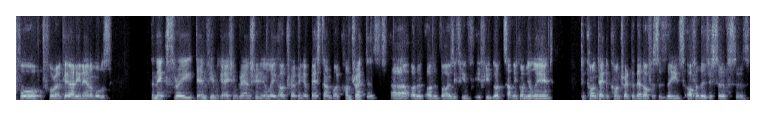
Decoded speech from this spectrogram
for for our guardian animals the next three, den fumigation, ground shooting, and leg hold trapping, are best done by contractors. Uh, I'd, I'd, advise if you've if you've got something on your land, to contact a contractor that offers these offer these services,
